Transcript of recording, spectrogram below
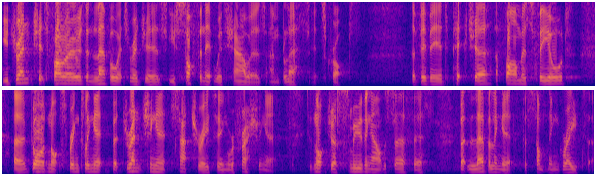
You drench its furrows and level its ridges, you soften it with showers and bless its crops. A vivid picture, a farmer's field, uh, God not sprinkling it, but drenching it, saturating, refreshing it. He's not just smoothing out the surface, but leveling it for something greater.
